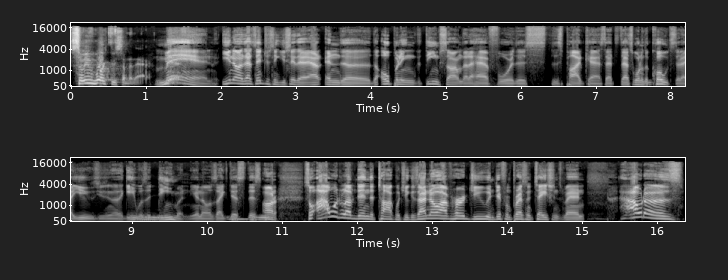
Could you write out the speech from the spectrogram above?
So we worked through some of that. Yeah. Man, you know that's interesting. You say that, out- and the the opening, the theme song that I have for this this podcast. That's that's one of the mm-hmm. quotes that I use. You know, like he was a mm-hmm. demon. You know, it's like this this mm-hmm. honor. So I would love then to talk with you because I know I've heard you in different presentations, man. How does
